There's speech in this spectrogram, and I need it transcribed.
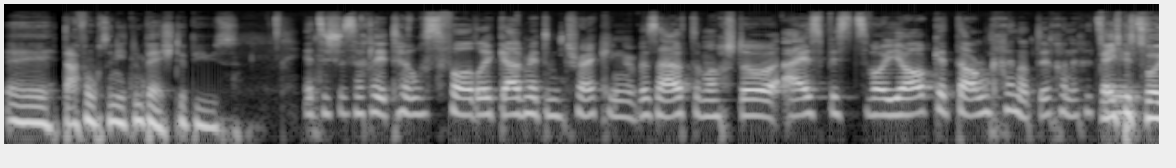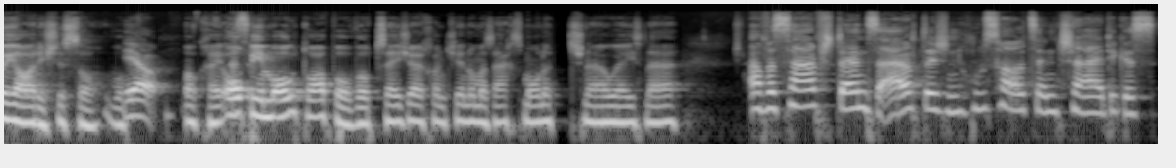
äh, der funktioniert am besten bei uns? Jetzt ist es ein bisschen die Herausforderung, gell, mit dem Tracking über das Auto machst du eins bis zwei Jahre Gedanken. Natürlich kann ich jetzt eins bis zwei Jahre ist das so? Wo, ja. Okay. Auch also, beim Auto-Abo, wo du sagst, ja, kannst du ja nur sechs Monate schnell eins nehmen. Aber selbst dann, das Auto ist eine Haushaltsentscheidung, es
